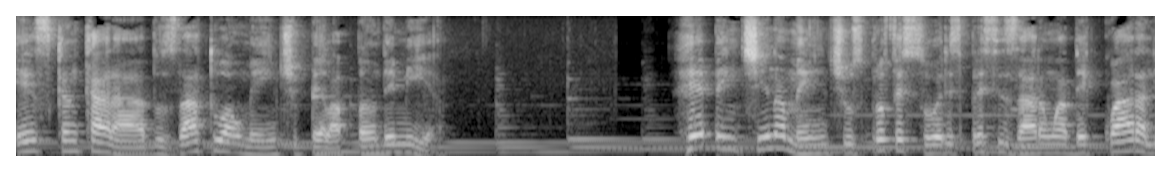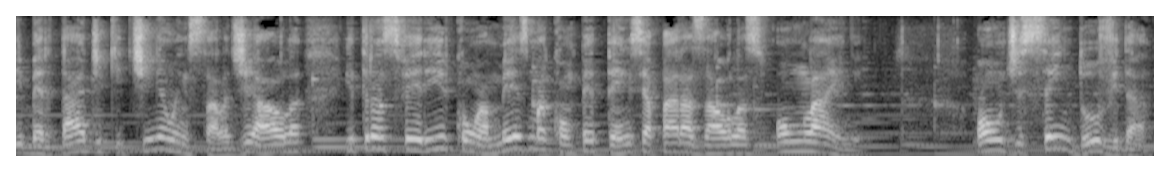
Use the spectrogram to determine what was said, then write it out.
escancarados atualmente pela pandemia. Repentinamente, os professores precisaram adequar a liberdade que tinham em sala de aula e transferir com a mesma competência para as aulas online, onde, sem dúvida,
